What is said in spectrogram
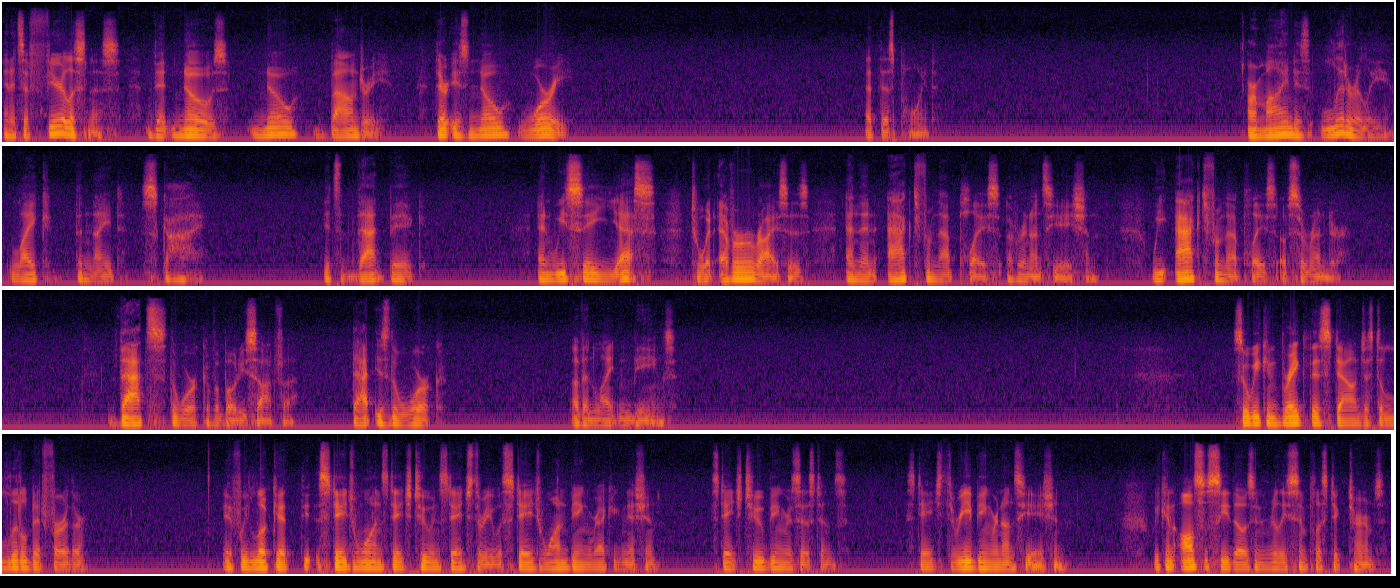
And it's a fearlessness that knows no boundary. There is no worry at this point. Our mind is literally like the night sky. It's that big. And we say yes to whatever arises and then act from that place of renunciation. We act from that place of surrender. That's the work of a bodhisattva. That is the work of enlightened beings. So we can break this down just a little bit further. If we look at stage one, stage two, and stage three, with stage one being recognition, stage two being resistance, stage three being renunciation, we can also see those in really simplistic terms.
